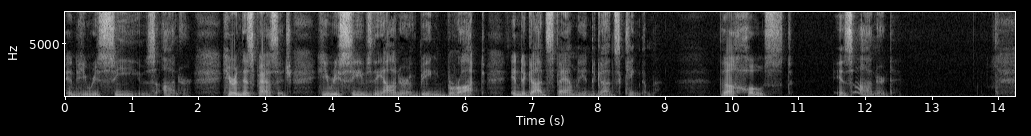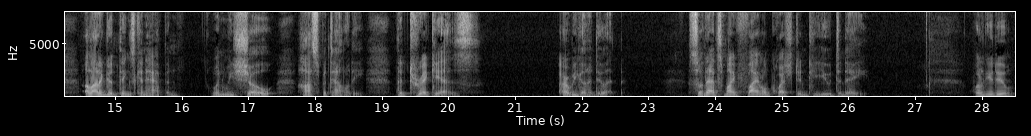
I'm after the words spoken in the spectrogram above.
and he receives honor. Here in this passage, he receives the honor of being brought into God's family, into God's kingdom. The host is honored. A lot of good things can happen when we show hospitality. The trick is, are we going to do it? So that's my final question to you today. What will you do?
